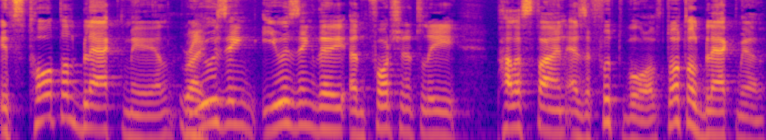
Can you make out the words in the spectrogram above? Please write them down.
It's total blackmail right. using using the unfortunately Palestine as a football. Total blackmail.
